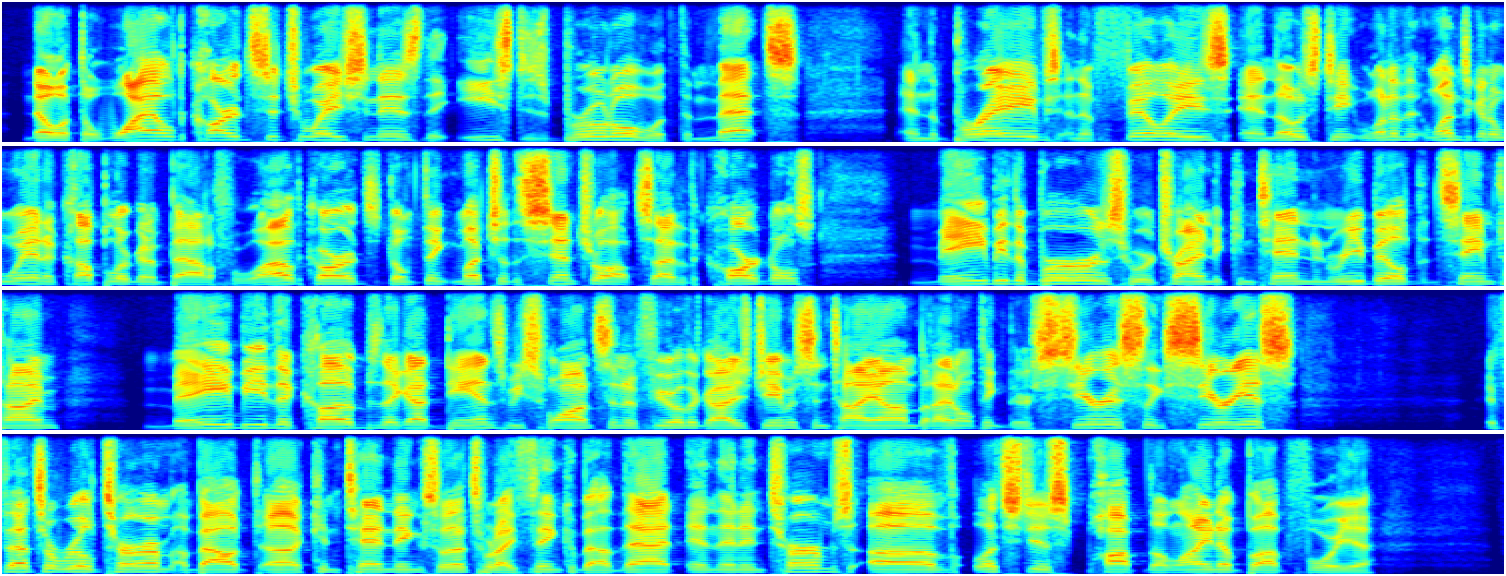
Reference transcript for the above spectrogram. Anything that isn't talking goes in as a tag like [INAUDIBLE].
Know what the wild card situation is. The East is brutal with the Mets and the Braves and the Phillies and those teams. One of the one's going to win. A couple are going to battle for wild cards. Don't think much of the Central outside of the Cardinals. Maybe the Brewers who are trying to contend and rebuild at the same time. Maybe the Cubs. They got Dansby Swanson, and a few other guys, Jameson Taillon, but I don't think they're seriously serious if that's a real term, about uh, contending. So that's what I think about that. And then in terms of, let's just pop the lineup up for you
